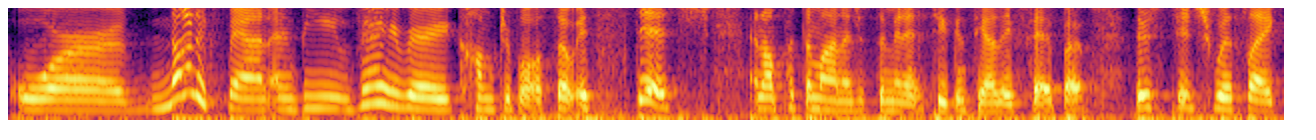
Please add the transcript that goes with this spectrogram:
or not expand and be very, very comfortable. So it's stitched, and I'll put them on in just a minute so you can see how they fit. But they're stitched with like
